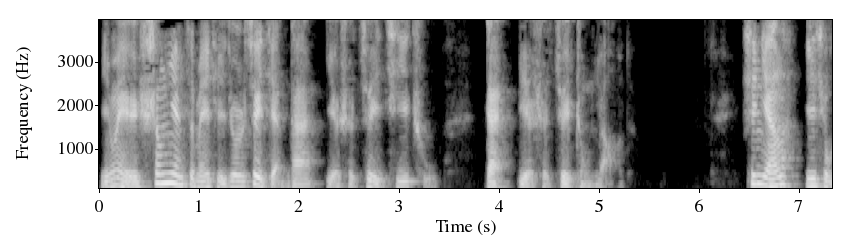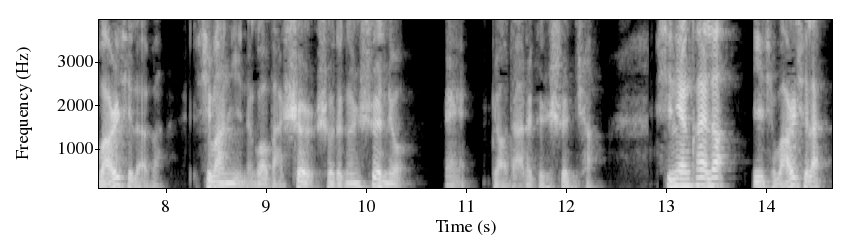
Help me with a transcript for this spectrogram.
因为声音自媒体就是最简单，也是最基础，但也是最重要的。新年了，一起玩起来吧！希望你能够把事儿说得更顺溜，哎，表达的更顺畅。新年快乐，一起玩起来！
